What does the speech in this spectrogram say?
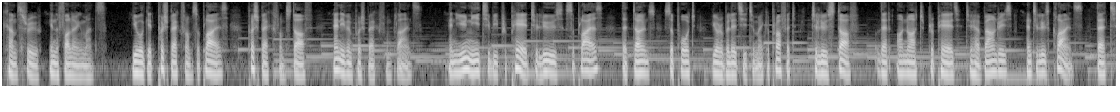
come through in the following months. You will get pushback from suppliers, pushback from staff, and even pushback from clients and you need to be prepared to lose suppliers that don't support your ability to make a profit, to lose staff that are not prepared to have boundaries, and to lose clients that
